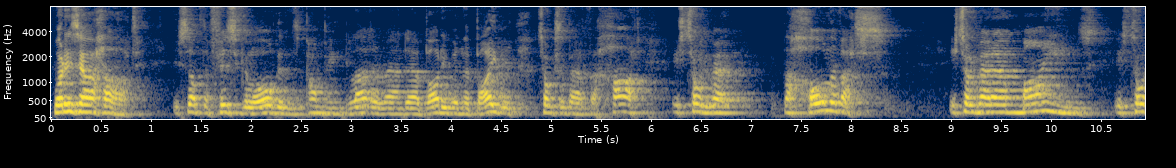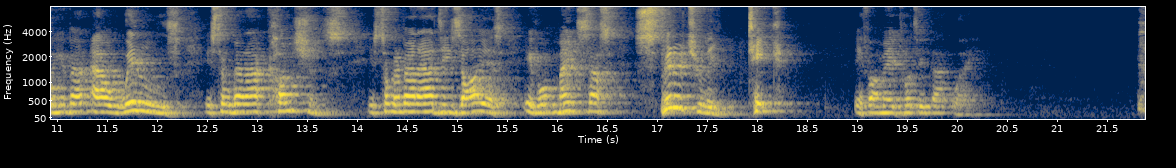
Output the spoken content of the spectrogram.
What is our heart? It's not the physical organs pumping blood around our body. When the Bible talks about the heart, it's talking about the whole of us. It's talking about our minds. It's talking about our wills. It's talking about our conscience. It's talking about our desires. It's what makes us spiritually tick, if I may put it that way.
